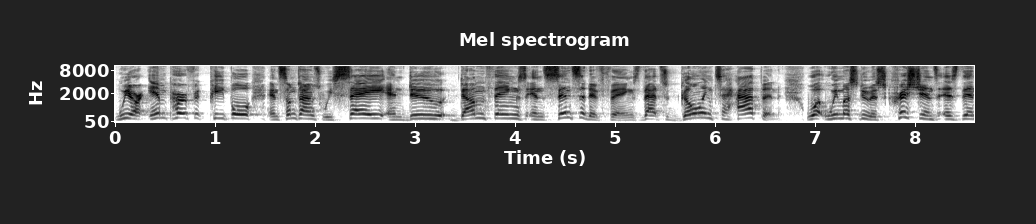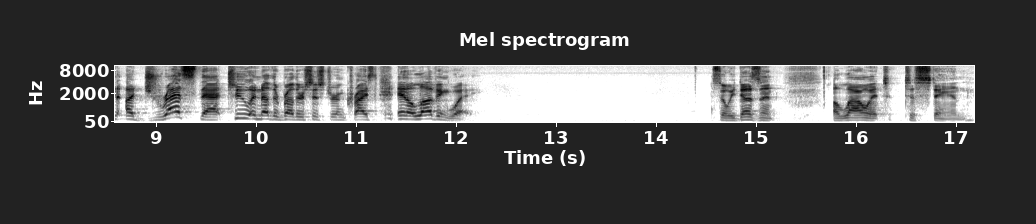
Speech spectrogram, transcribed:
we are imperfect people, and sometimes we say and do dumb things, insensitive things. That's going to happen. What we must do as Christians is then address that to another brother sister in Christ in a loving way. So he doesn't allow it to stand.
